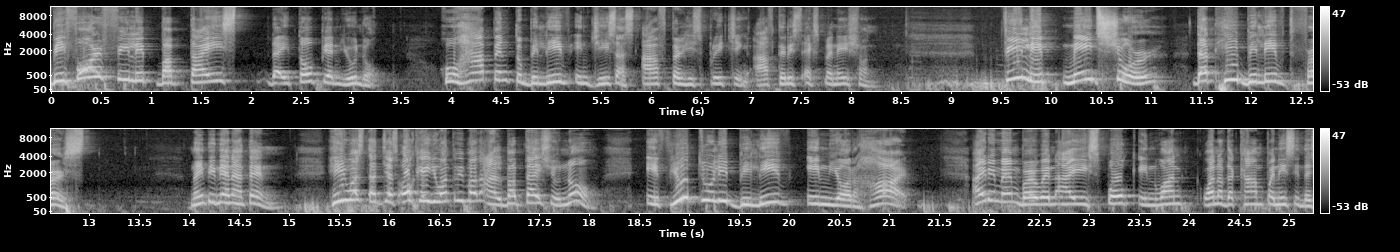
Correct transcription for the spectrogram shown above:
Before Philip baptized the Ethiopian eunuch, who happened to believe in Jesus after his preaching, after his explanation, Philip made sure that he believed first. Naintindihan natin. He was not just, okay, you want to be baptized, I'll baptize you. No. If you truly believe in your heart, I remember when I spoke in one one of the companies in the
